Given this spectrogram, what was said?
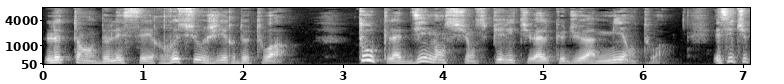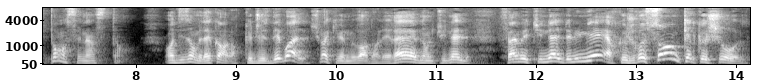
le temps de laisser ressurgir de toi toute la dimension spirituelle que Dieu a mis en toi. Et si tu penses un instant en disant, mais d'accord, alors que Dieu se dévoile, je sais pas, qu'il vient me voir dans les rêves, dans le tunnel, fameux tunnel de lumière, que je ressente quelque chose,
